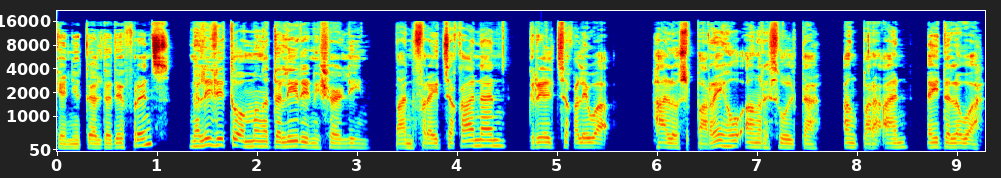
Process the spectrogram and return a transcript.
can you tell the difference? Nalilito ang mga daliri ni Charlene. Pan-fried sa kanan, grilled sa kaliwa. Halos pareho ang resulta. Ang paraan ay dalawa.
